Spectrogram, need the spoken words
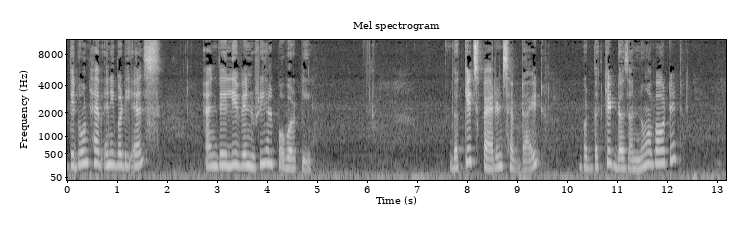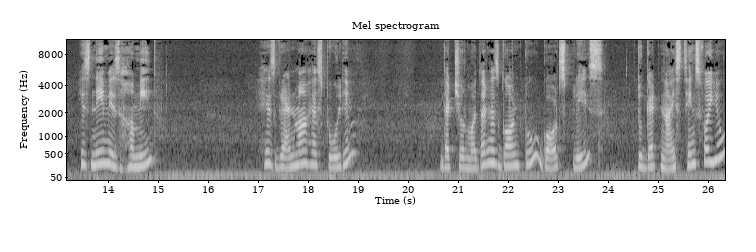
They don't have anybody else and they live in real poverty. The kid's parents have died, but the kid doesn't know about it. His name is Hamid. His grandma has told him that your mother has gone to God's place to get nice things for you,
